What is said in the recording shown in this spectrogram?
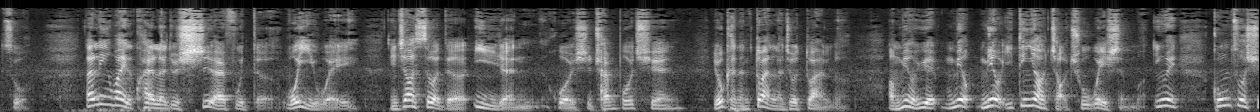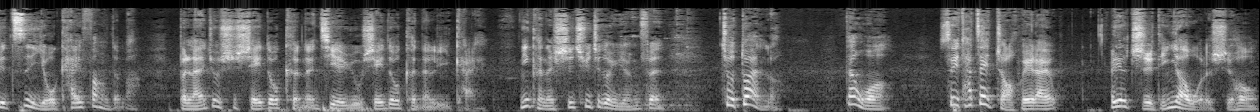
作。那另外一个快乐就失而复得。我以为你知道，所有的艺人或者是传播圈，有可能断了就断了。哦，没有越没有没有一定要找出为什么，因为工作是自由开放的嘛，本来就是谁都可能介入，谁都可能离开，你可能失去这个缘分就断了。但我，所以他再找回来，而且指定要我的时候，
